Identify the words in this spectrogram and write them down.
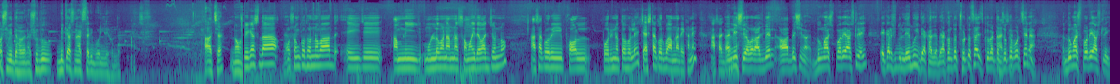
অসুবিধা হবে না শুধু বিকাশ নার্সারি বললেই হলো। আচ্ছা। নমস্কার। বিকাশ দা অসংখ্য ধন্যবাদ এই যে আপনি মূল্যবান আপনার সময় দেওয়ার জন্য। আশা করি ফল পরিণত হলে চেষ্টা করব আপনার এখানে আসার জন্য। নিশ্চয়ই আবার আসবেন আর বেশি নয় দু মাস পরে আসলেই এখানে শুধু লেবুই দেখা যাবে। এখন তো ছোট সাইজ খুব একটা আচ্ছা। চোখে পড়ছে না। দু মাস পরে আসলেই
